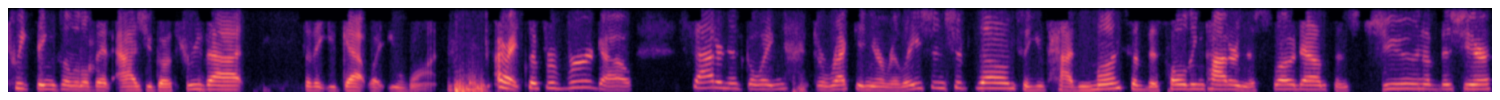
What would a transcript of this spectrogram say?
tweak things a little bit as you go through that so that you get what you want. All right, so for Virgo, Saturn is going direct in your relationship zone. So you've had months of this holding pattern, this slowdown since June of this year.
